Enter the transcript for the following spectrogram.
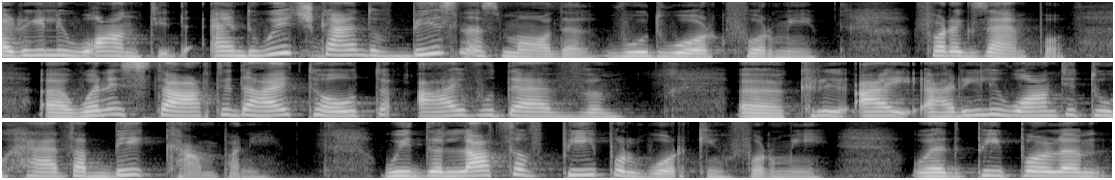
I really wanted and which kind of business model would work for me. For example, uh, when I started, I thought I would have, uh, cre- I, I really wanted to have a big company with lots of people working for me, with people. Um,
